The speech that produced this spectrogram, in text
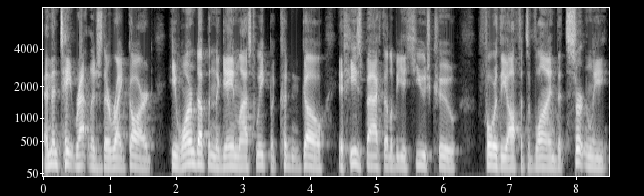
And then Tate Ratledge, their right guard. He warmed up in the game last week, but couldn't go. If he's back, that'll be a huge coup for the offensive line that certainly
